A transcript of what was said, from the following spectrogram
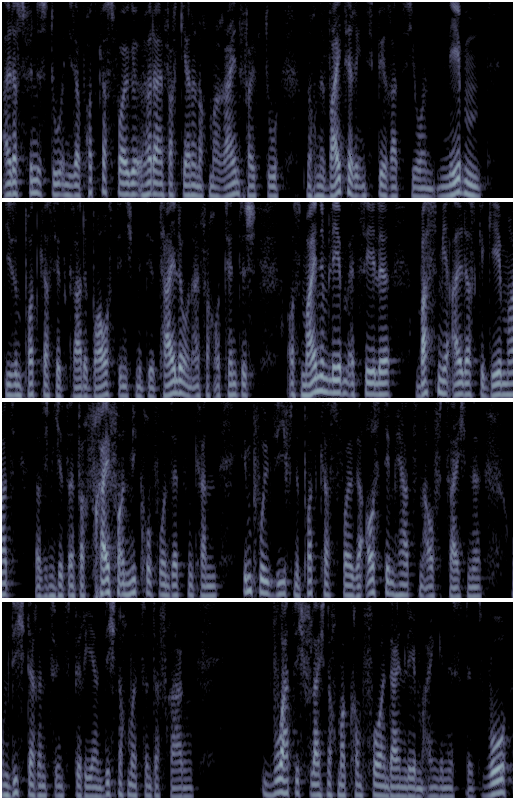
All das findest du in dieser Podcast-Folge. Hör da einfach gerne nochmal rein, falls du noch eine weitere Inspiration neben diesem Podcast jetzt gerade brauchst, den ich mit dir teile und einfach authentisch aus meinem Leben erzähle, was mir all das gegeben hat, dass ich mich jetzt einfach frei vor ein Mikrofon setzen kann, impulsiv eine Podcast-Folge aus dem Herzen aufzeichne, um dich darin zu inspirieren, dich nochmal zu hinterfragen, wo hat sich vielleicht nochmal Komfort in dein Leben eingenistet? Wo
